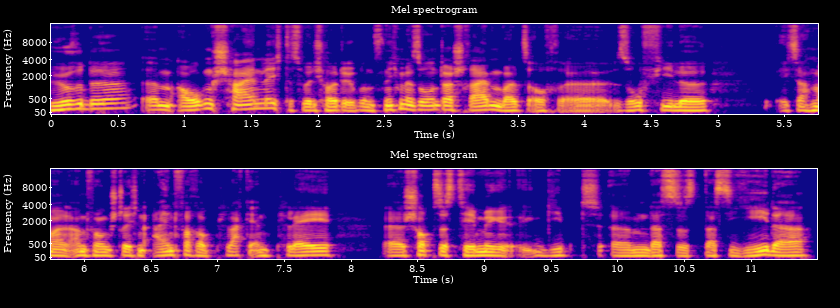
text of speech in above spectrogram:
Hürde ähm, augenscheinlich. Das würde ich heute übrigens nicht mehr so unterschreiben, weil es auch äh, so viele ich sag mal in Anführungsstrichen, einfache Plug-and-Play äh, Shop-Systeme gibt, ähm, dass es, dass jeder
